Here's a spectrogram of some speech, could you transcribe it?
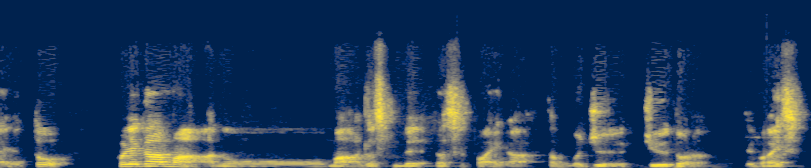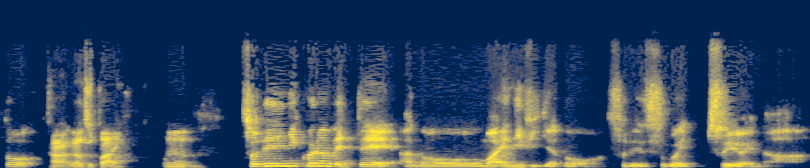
えると、これが、まあ、あの、まあ、ラスラスパイが多分50 10ドルのデバイスと、あ、ラズパイ？うん。それに比べて、あのまあ、NVIDIA のそれすごい強いな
